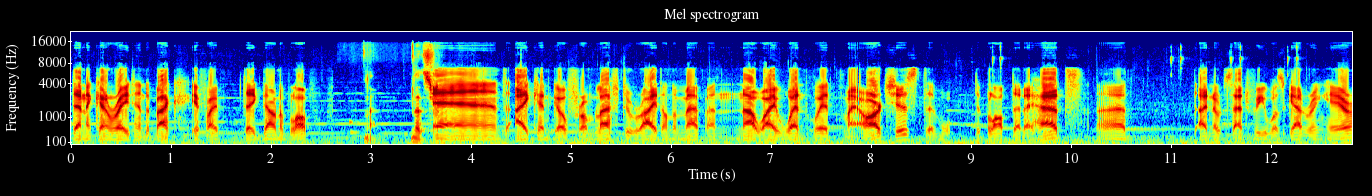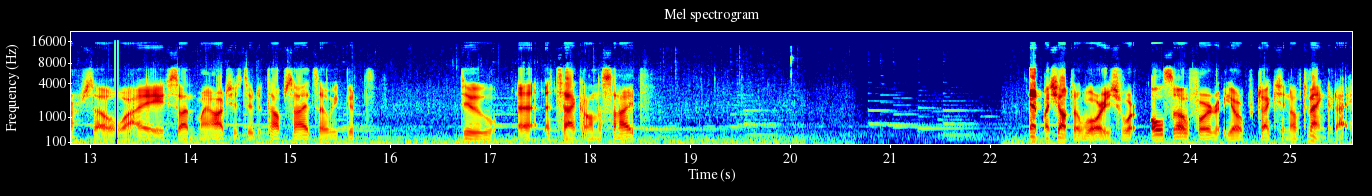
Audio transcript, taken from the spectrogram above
Then I can raid in the back if I take down a blob. That's and I can go from left to right on the map. And now I went with my arches, the the blob that I had. Uh, I noticed that we was gathering here, so I sent my archers to the top side so we could do uh, attack on the side. And my Shotel Warriors were also for your protection of the Vanguard.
